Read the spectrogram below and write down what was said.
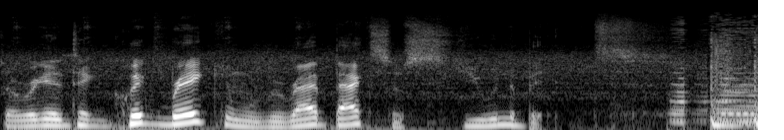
So we're gonna take a quick break, and we'll be right back. So see you in a bit.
